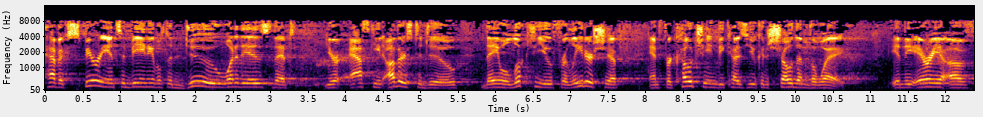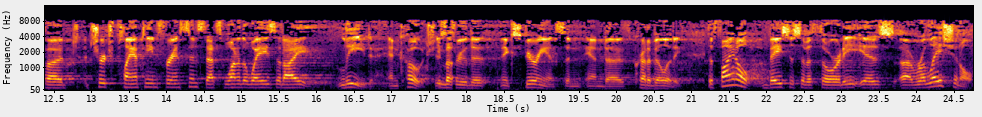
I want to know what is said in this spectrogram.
have experience in being able to do what it is that you're asking others to do, they will look to you for leadership and for coaching because you can show them the way. In the area of uh, church planting, for instance, that's one of the ways that I lead and coach is but, through the experience and, and uh, credibility. The final basis of authority is uh, relational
